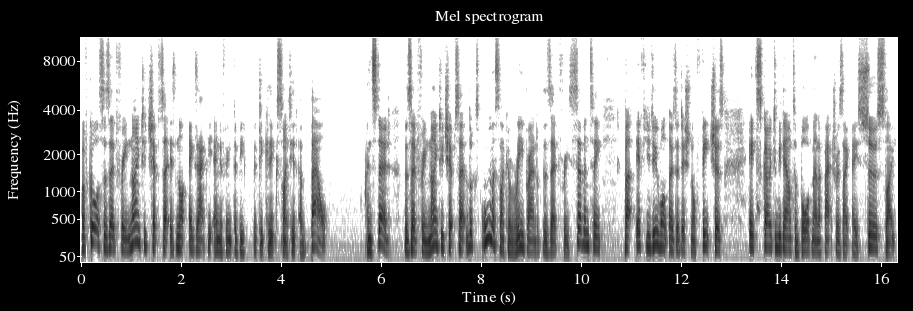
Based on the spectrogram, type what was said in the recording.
Of course, the Z390 chipset is not exactly anything to be particularly excited about. Instead, the Z390 chipset looks almost like a rebrand of the Z370, but if you do want those additional features, it's going to be down to board manufacturers like ASUS, like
